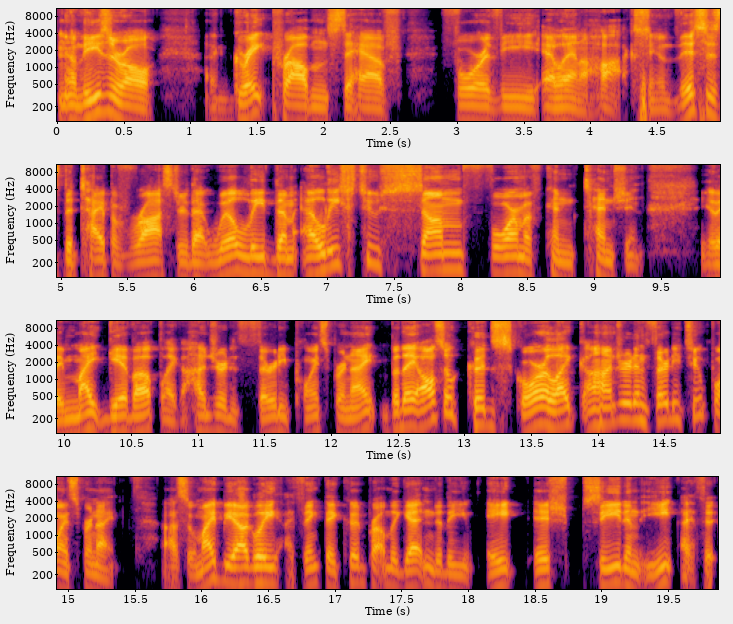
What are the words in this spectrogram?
Now, these are all uh, great problems to have for the Atlanta Hawks. You know, this is the type of roster that will lead them at least to some form of contention. You know, they might give up like 130 points per night, but they also could score like 132 points per night. Uh, so it might be ugly. I think they could probably get into the eight-ish seed in the East. I think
